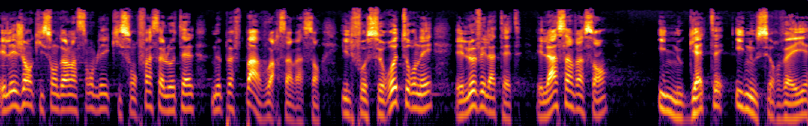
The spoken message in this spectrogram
Et les gens qui sont dans l'assemblée, qui sont face à l'autel, ne peuvent pas voir Saint Vincent. Il faut se retourner et lever la tête. Et là, Saint Vincent, il nous guette, il nous surveille,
